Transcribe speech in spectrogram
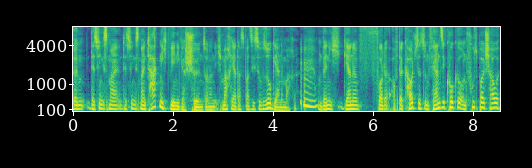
ähm, deswegen, ist mein, deswegen ist mein Tag nicht weniger schön, sondern ich mache ja das, was ich sowieso gerne mache. Mhm. Und wenn ich gerne vor der, auf der Couch sitze und Fernseh gucke und Fußball schaue,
